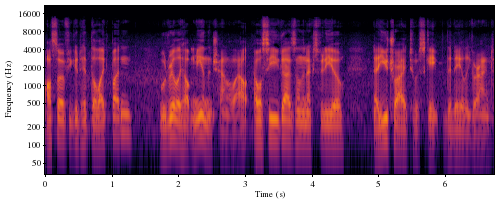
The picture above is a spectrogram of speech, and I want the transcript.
Also, if you could hit the like button, it would really help me and the channel out. I will see you guys on the next video. Now you try to escape the daily grind.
